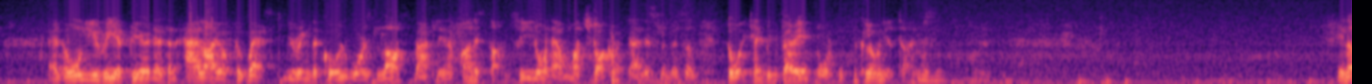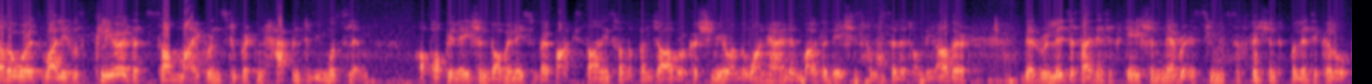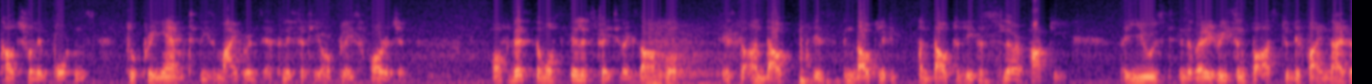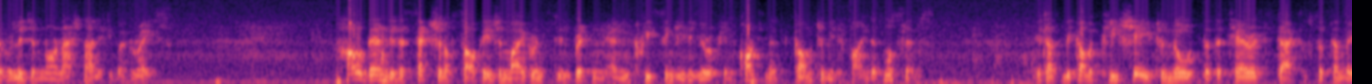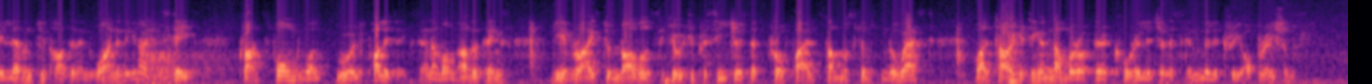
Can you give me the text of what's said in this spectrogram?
and only reappeared as an ally of the West during the Cold War's last battle in Afghanistan. So you don't have much talk about pan Islamism, though it had been very important in colonial times. Mm-hmm. In other words, while it was clear that some migrants to Britain happened to be Muslim, a population dominated by Pakistanis from the Punjab or Kashmir on the one hand and Bangladeshis from Sylhet on the other, their religious identification never assumed sufficient political or cultural importance to preempt these migrants' ethnicity or place of origin. Of this, the most illustrative example is, the undoubt, is undoubtedly, undoubtedly the slur Paki, uh, used in the very recent past to define neither religion nor nationality but race. How then did a section of South Asian migrants in Britain and increasingly the European continent come to be defined as Muslims? It has become a cliche to note that the terrorist attacks of September 11, 2001 in the United States transformed world politics and, among other things, gave rise to novel security procedures that profiled some Muslims in the West while targeting a number of their co-religionists in military operations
